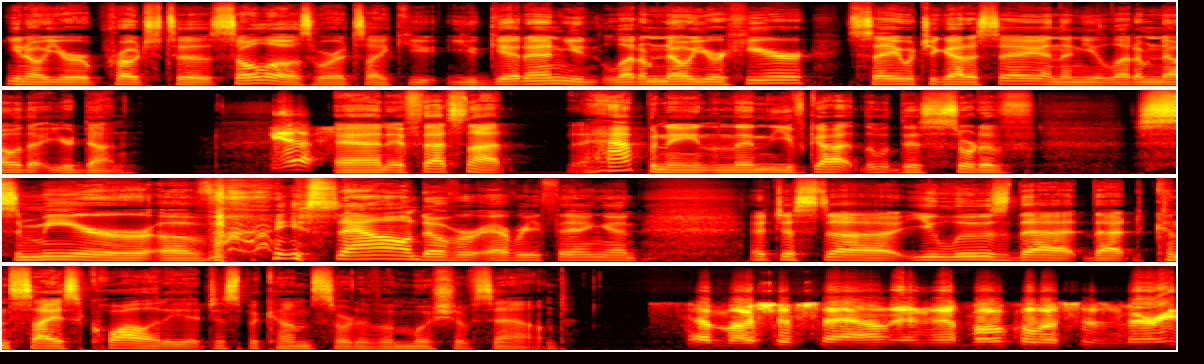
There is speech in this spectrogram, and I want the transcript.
you know, your approach to solos, where it's like you, you get in, you let them know you're here, say what you got to say, and then you let them know that you're done. Yes. And if that's not happening, and then you've got this sort of smear of sound over everything, and it just uh, you lose that that concise quality. It just becomes sort of a mush of sound. a mush of sound, and the vocalist is very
